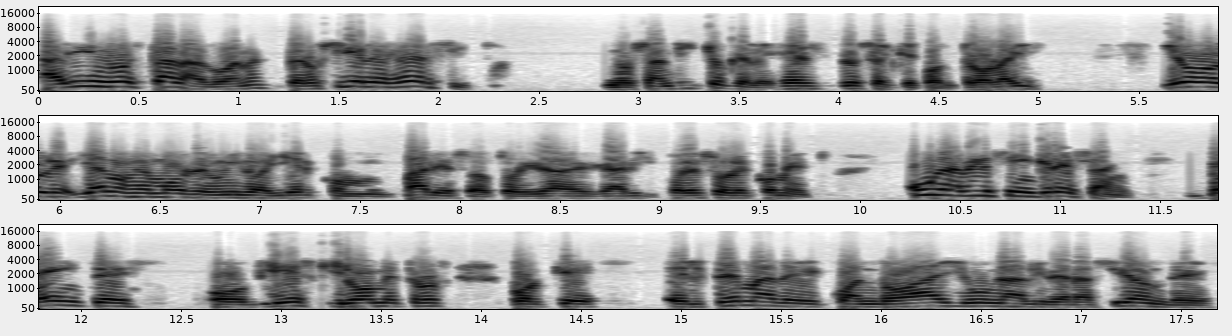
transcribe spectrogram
ahí no está la aduana, pero sí el ejército. Nos han dicho que el ejército es el que controla ahí. Yo ya nos hemos reunido ayer con varias autoridades, Gary, por eso le comento. Una vez ingresan 20 o 10 kilómetros, porque el tema de cuando hay una liberación de,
